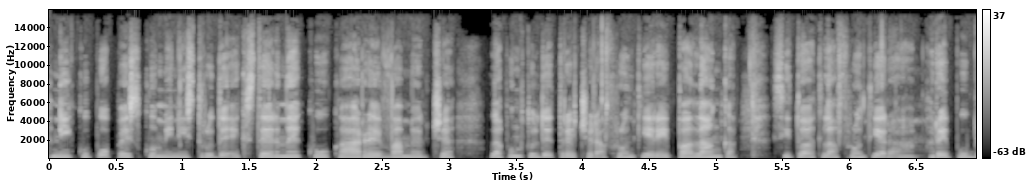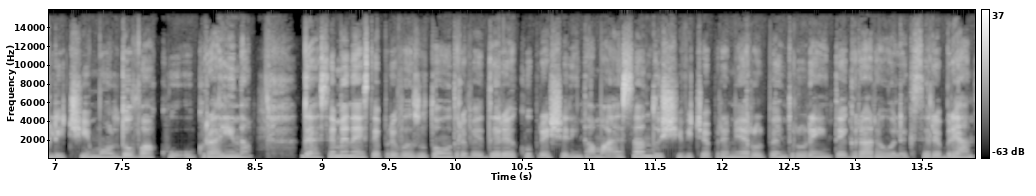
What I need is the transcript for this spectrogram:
Nicu Popescu, ministru de externe, cu care va merge la punctul de trecere a frontierei Palanca, situat la frontiera Republicii Moldova cu Ucraina. De asemenea, este prevăzută o întrevedere cu președinta Maia Sandu și vicepremierul pentru reintegrare Oleg Serebrean,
